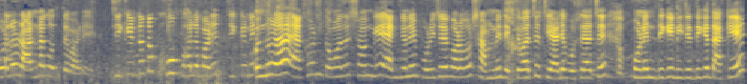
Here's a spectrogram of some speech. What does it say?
ও ভালো রান্না করতে পারে। চিকেনটা তো খুব ভালো পারে, চিকেন বন্ধুরা, এখন তোমাদের সঙ্গে একজনের পরিচয় করাবো। সামনে দেখতে পাচ্ছ চেয়ারে বসে আছে, ফোনের দিকে নিচের দিকে তাকিয়ে।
